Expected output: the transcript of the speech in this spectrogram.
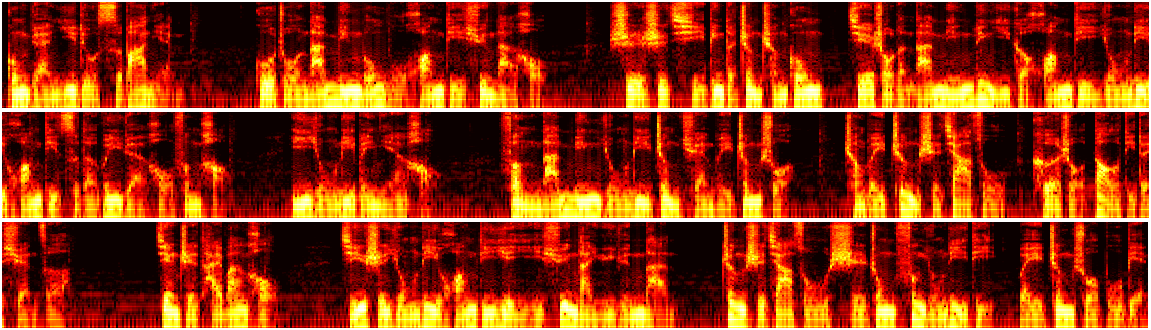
公元一六四八年，故主南明隆武皇帝殉难后，誓师起兵的郑成功接受了南明另一个皇帝永历皇帝赐的威远侯封号，以永历为年号，奉南明永历政权为征朔，成为郑氏家族恪守到底的选择。建制台湾后，即使永历皇帝业已殉难于云南，郑氏家族始终奉永历帝为征朔不变。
